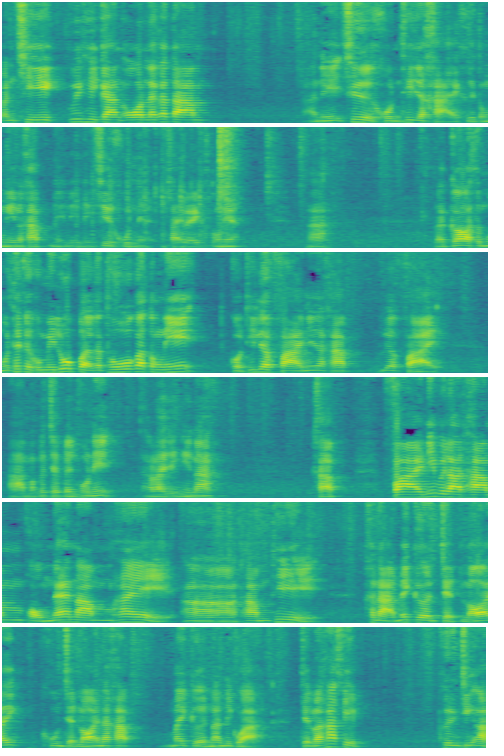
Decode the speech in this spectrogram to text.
บัญชีวิธีการโอนแล้วก็ตาม อันนี้ชื่อคุณที่จะขายคือตรงนี้นะครับนี่นี่นี่ชื่อคุณเนี่ยใส่ไปตรงเนี้ยนะแล้วก็สมมุติถ้าเกิดคุณมีรูปเปิดกระทู้ก็ตรงนี้กดที่เลือกไฟล์นี่นะครับ เลือกไฟล์อ่ามันก็จะเป็นพวกนี้อะไรอย่างนี้นะครับ ไฟล์นี้เวลาทำผมแนะนำให้อ่าทำที่ขนาดไม่เกิน 700คูณ700 นะครับ ไม่เกินนั้นดีกว่า 750 คือจริงๆอะ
